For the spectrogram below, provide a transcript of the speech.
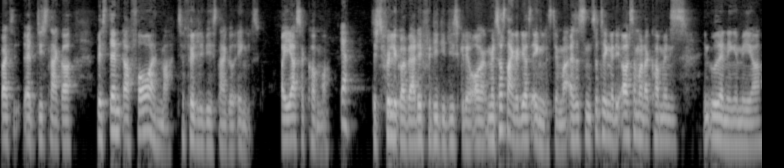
faktisk, at de snakker, hvis den der foran mig tilfældigvis snakkede engelsk, og jeg så kommer, ja. det er selvfølgelig godt være det, fordi de lige skal lave overgang, men så snakker de også engelsk til mig, altså sådan, så tænker de, også så må der komme en, en udlændinge mere,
